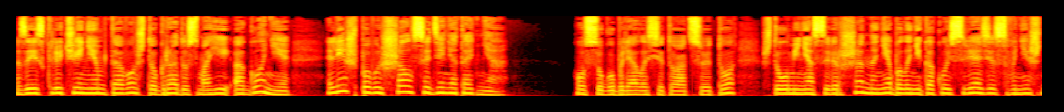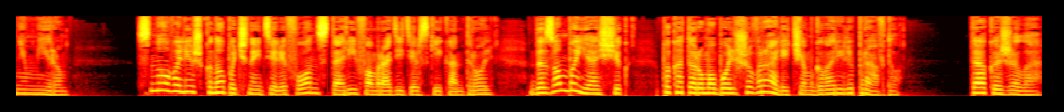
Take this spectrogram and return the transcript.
за исключением того, что градус моей агонии лишь повышался день ото дня. Усугубляло ситуацию то, что у меня совершенно не было никакой связи с внешним миром. Снова лишь кнопочный телефон с тарифом родительский контроль, да зомбоящик, по которому больше врали, чем говорили правду. Так и жила.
